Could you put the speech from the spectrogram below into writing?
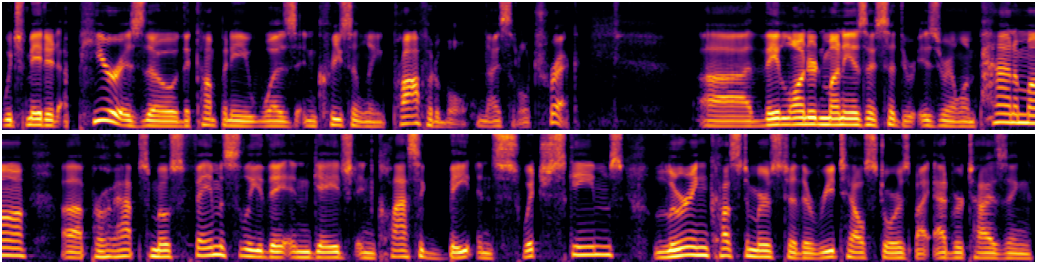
which made it appear as though the company was increasingly profitable. Nice little trick. Uh, they laundered money, as I said, through Israel and Panama. Uh, perhaps most famously, they engaged in classic bait and switch schemes, luring customers to their retail stores by advertising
